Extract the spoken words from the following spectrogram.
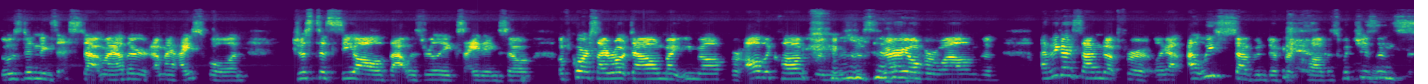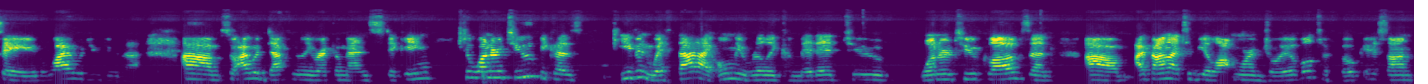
those didn't exist at my other at my high school. And just to see all of that was really exciting. So of course i wrote down my email for all the clubs and was just very overwhelmed. And i think i signed up for like at, at least seven different clubs which is insane. Why would you do that? Um, so i would definitely recommend sticking to one or two because even with that i only really committed to one or two clubs and um, I found that to be a lot more enjoyable to focus on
